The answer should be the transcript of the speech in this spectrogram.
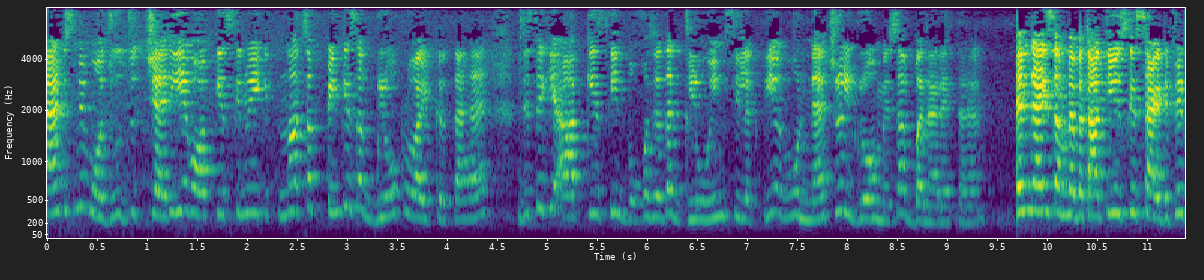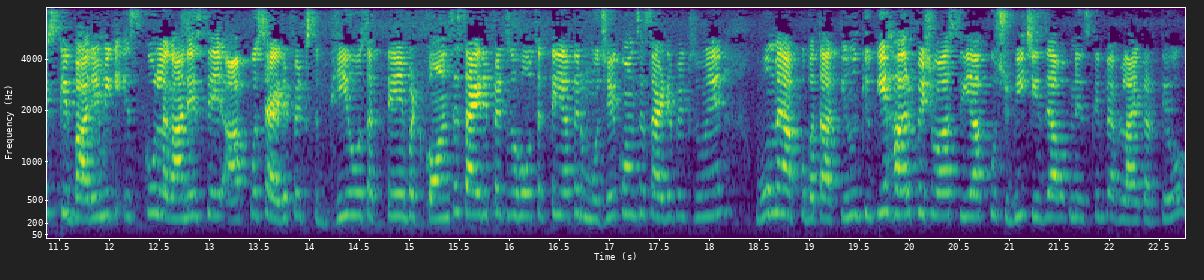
एंड इसमें मौजूद जो चेरी है, वो आपकी स्किन में एक इतना सा पिंक सा ग्लो प्रोवाइड करता है, जिससे कि आपकी स्किन बहुत ज़्यादा ग्लोइंग सी लगती है और वो नेचुरल ग्लो हमेशा बना रहता है। देन अब मैं बताती हूँ इसके साइड इफेक्ट्स के बारे में कि इसको लगाने से आपको साइड इफेक्ट्स भी हो सकते हैं बट कौन से साइड इफेक्ट्स हो सकते हैं या फिर मुझे कौन से साइड इफेक्ट्स हुए हैं वो मैं आपको बताती हूँ, क्योंकि हर फेस वॉश या कुछ भी चीज़ें आप अपने स्किन पे अप्लाई करते हो।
